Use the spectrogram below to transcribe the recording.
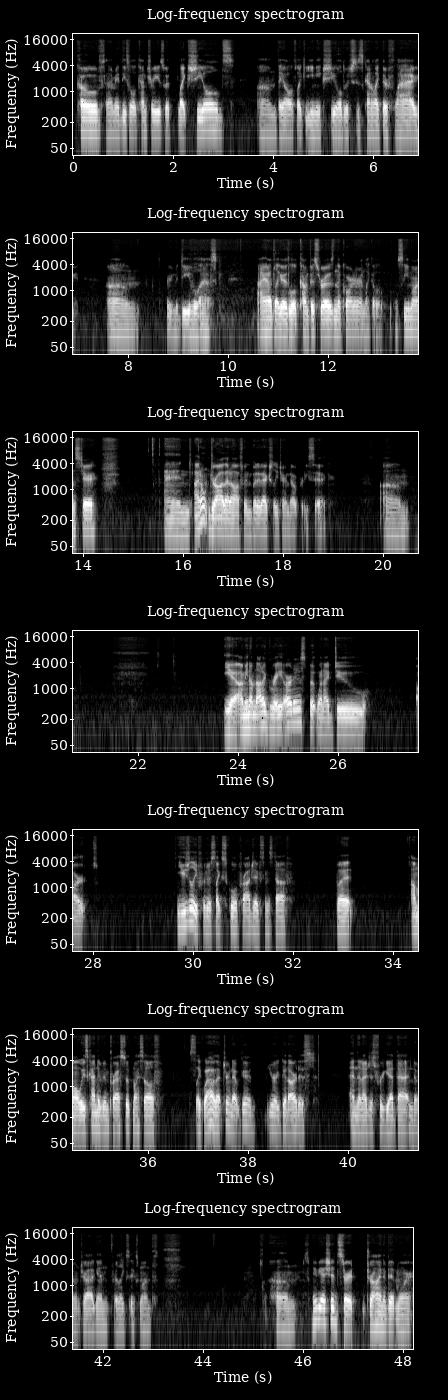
coves, and I made these little countries with like shields. Um, they all have like a unique shield, which is kind of like their flag, um, very medieval esque. I had like a little compass rose in the corner and like a little, sea monster. And I don't draw that often, but it actually turned out pretty sick. Um, yeah, I mean, I'm not a great artist, but when I do art, usually for just like school projects and stuff, but I'm always kind of impressed with myself. It's like, wow, that turned out good. You're a good artist. And then I just forget that and don't draw again for like six months. Um, so maybe I should start drawing a bit more.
